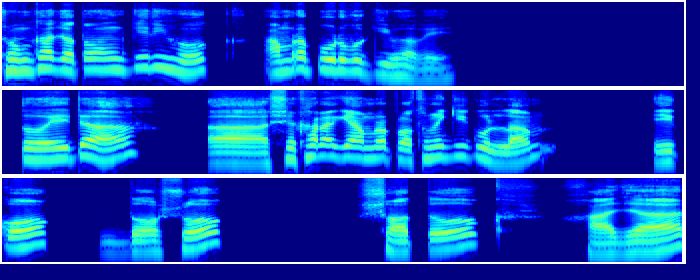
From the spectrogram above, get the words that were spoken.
সংখ্যা যত অঙ্কেরই হোক আমরা পড়ব কীভাবে? তো আহ, শেখার আগে আমরা প্রথমে কি করলাম? একক দশক শতক হাজার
